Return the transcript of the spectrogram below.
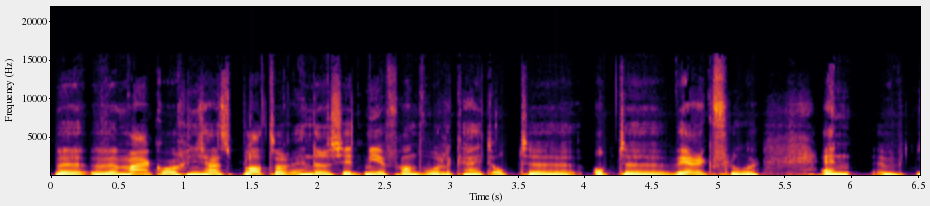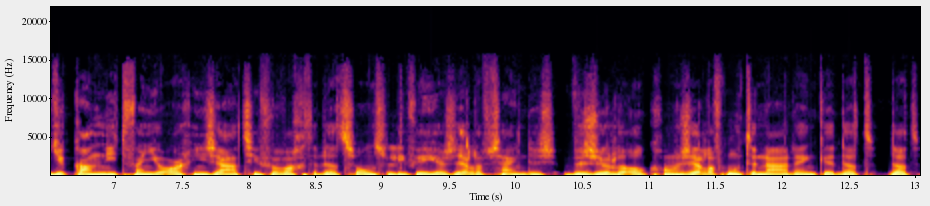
we, we maken organisaties platter en er zit meer verantwoordelijkheid op de, op de werkvloer. En je kan niet van je organisatie verwachten dat ze onze lieve Heer zelf zijn. Dus we zullen ook gewoon zelf moeten nadenken dat, dat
